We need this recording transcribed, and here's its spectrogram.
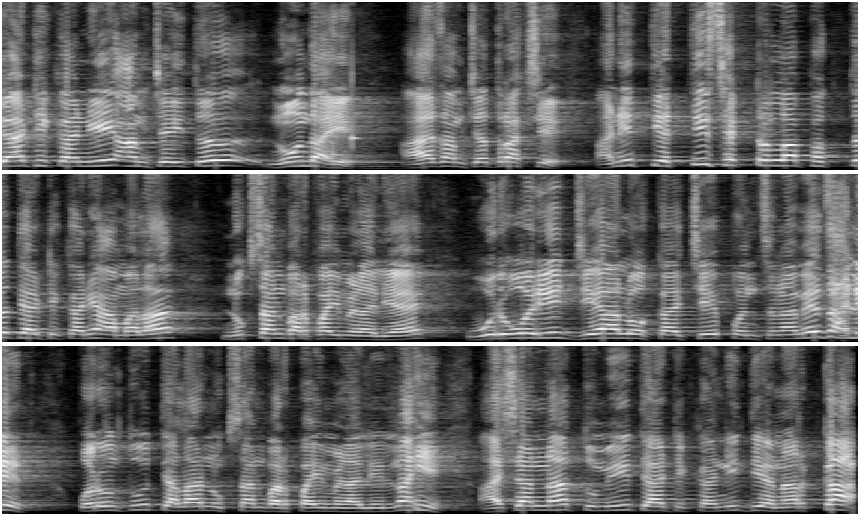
त्या ठिकाणी आमच्या इथं नोंद आहे. आज आमच्या द्राक्षे. आणि तेहतीस हेक्टरला फक्त त्या ठिकाणी आम्हाला नुकसान भरपाई मिळाली आहे. उर्वरित ज्या लोकांचे पंचनामे झालेत परंतु त्याला नुकसान भरपाई मिळालेली नाही. अशांना तुम्ही त्या ठिकाणी देणार का?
